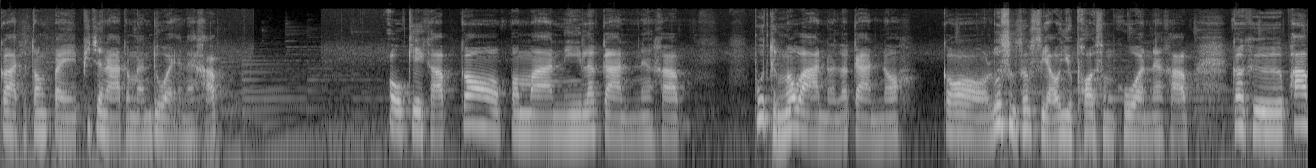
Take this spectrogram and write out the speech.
ก็อาจจะต้องไปพิจารณาตรงนั้นด้วยนะครับโอเคครับ ก็ประมาณนี้แล้วกันนะครับ พูดถึงเมื่อวานหน่อยแล้วกันเนาะก็รู้สึกเสียวๆอยู่พอสมควรนะครับ ก็คือภาพ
